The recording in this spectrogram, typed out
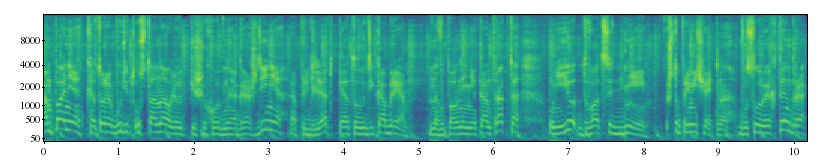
Компания, которая будет устанавливать пешеходные ограждения, определят 5 декабря. На выполнение контракта у нее 20 дней. Что примечательно, в условиях тендера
